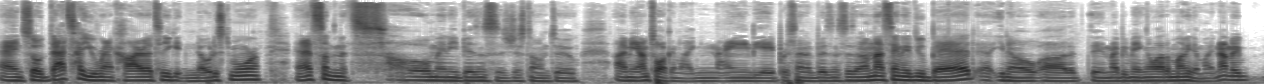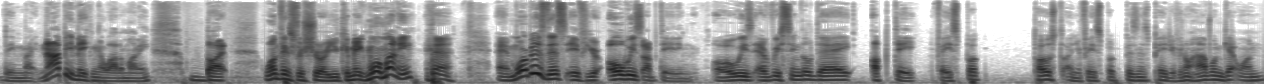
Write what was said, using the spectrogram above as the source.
And so that's how you rank higher. That's how you get noticed more. And that's something that so many businesses just don't do. I mean, I'm talking like 98% of businesses. And I'm not saying they do bad, uh, you know, uh, that they might be making a lot of money. They might not, make, they might not be making a lot of money. But one thing's for sure, you can make more money and more business if you're always updating. Always, every single day, update Facebook post on your Facebook business page. If you don't have one, get one.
